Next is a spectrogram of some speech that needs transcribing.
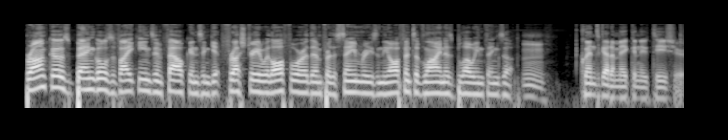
Broncos, Bengals, Vikings, and Falcons and get frustrated with all four of them for the same reason. The offensive line is blowing things up. Mm. Quinn's got to make a new T-shirt.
